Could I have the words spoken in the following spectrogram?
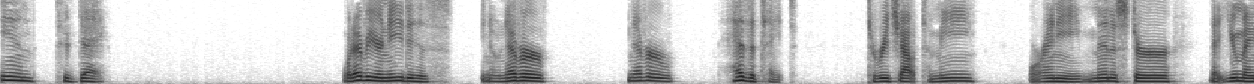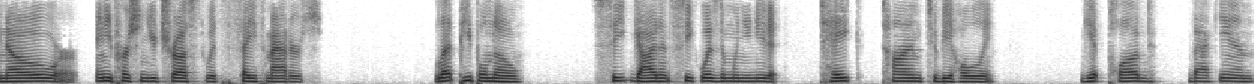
in today. Whatever your need is, you know, never never hesitate to reach out to me or any minister that you may know or any person you trust with faith matters. Let people know. Seek guidance, seek wisdom when you need it. Take time to be holy. Get plugged back in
